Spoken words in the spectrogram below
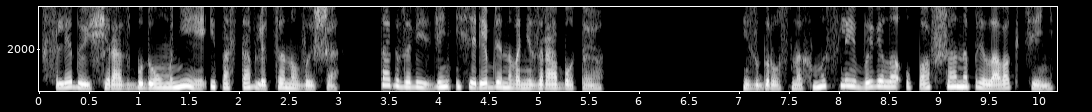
В следующий раз буду умнее и поставлю цену выше. Так за весь день и серебряного не заработаю. Из грустных мыслей вывела упавшая на прилавок тень.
